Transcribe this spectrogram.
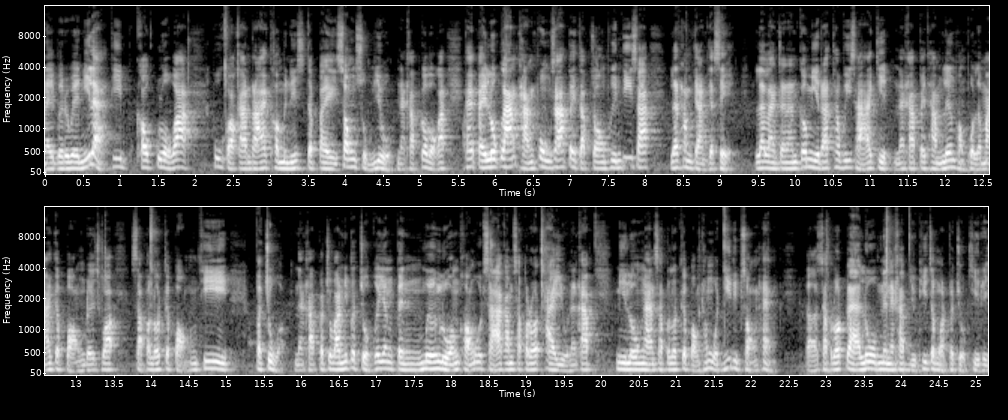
ในบริเวณนี้แหละ ที่เขากลัวว่าผู้ก่อการร้ายคอมมิวนิสต์จะไปซ่องสุมอยู่นะครับ ก็บอกว่าให้ไปลกล้างถังพงซะไปจับจองพื้นที่ซะและทำการเกษตร และหลังจากนั้นก็มีรัฐวิสาหกิจนะครับไปทำเรื่องของผลไม้กระป๋อง โดยเฉพาะสับปะรดกระป๋องที่ ประจวบนะครับปัจจุบันนี้ประจวบก็ยังเป็นเมืองหลวงของอุตสาหกรรมสับปะรดไทยอยู่นะครับมีโรงงานสับปะรดกระป๋องทั้งหมด 22 แห่งสับปะรดแปรรูปเนี่ยนะครับอยู่ที่จังหวัดประจวบคีรี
